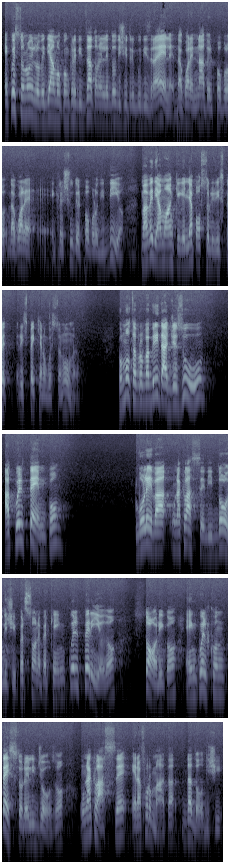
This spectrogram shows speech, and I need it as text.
E questo noi lo vediamo concretizzato nelle 12 tribù di Israele, da quale, è popolo, da quale è cresciuto il popolo di Dio, ma vediamo anche che gli apostoli rispe- rispecchiano questo numero. Con molta probabilità Gesù a quel tempo voleva una classe di 12 persone perché in quel periodo storico e in quel contesto religioso una classe era formata da 12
